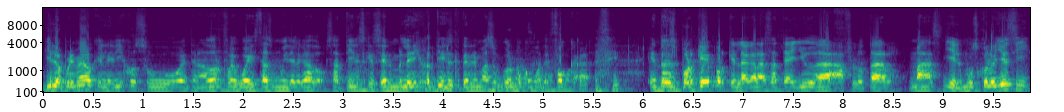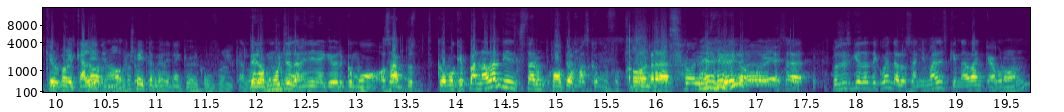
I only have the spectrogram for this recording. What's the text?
Y lo primero que le dijo su entrenador fue, güey, estás muy delgado. O sea, tienes que ser, le dijo, tienes que tener más un cuerpo como de foca. Sí. Entonces, ¿por qué? Porque la grasa te ayuda a flotar más y el músculo, yo sí creo con que el calor, ¿no? Creo que también tiene que ver con el calor. Pero mucho también tiene que ver como, o sea, pues como que para nadar tienes que estar un poquito más como foquita. Con razón. Güey, o sea, pues es que date cuenta, los animales que nadan cabrón,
